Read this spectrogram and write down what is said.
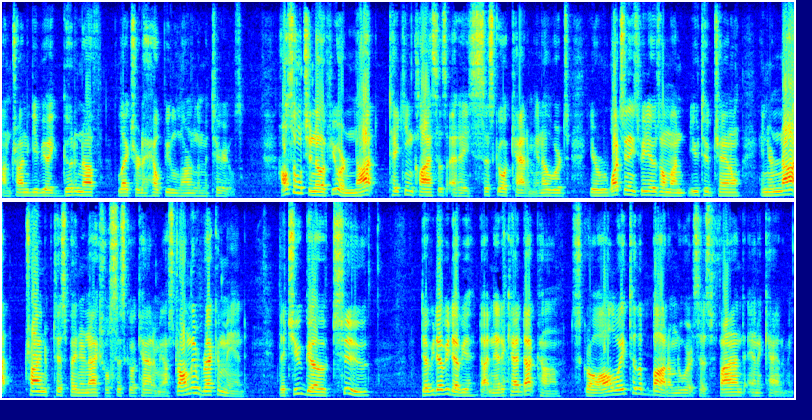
I'm trying to give you a good enough lecture to help you learn the materials. I also want you to know if you are not taking classes at a Cisco Academy, in other words, you're watching these videos on my YouTube channel and you're not trying to participate in an actual Cisco Academy, I strongly recommend that you go to www.netacad.com, scroll all the way to the bottom to where it says Find an Academy.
